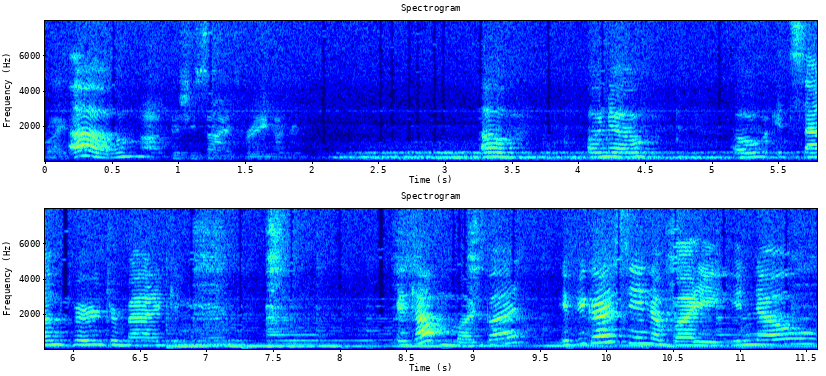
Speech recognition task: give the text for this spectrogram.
right? oh. Uh, fishy science for 800. Oh. Oh no. Oh, it sounds very dramatic in here. Is that Mudbud? If you guys seen a buddy, you know.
